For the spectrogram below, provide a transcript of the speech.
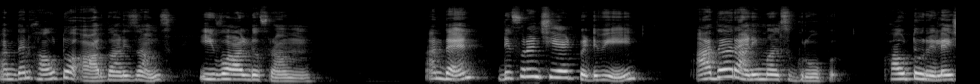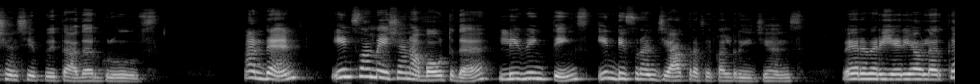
And then how to organisms evolved from. And then differentiate between other animals group how to relationship with other groups and then information about the living things in different geographical regions வேறு வேறு ஏரியாவில் இருக்க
